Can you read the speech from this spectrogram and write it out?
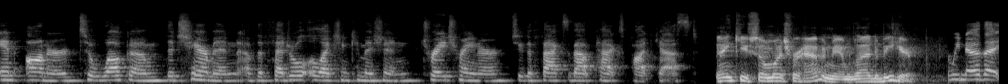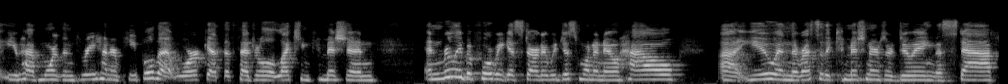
and honored to welcome the chairman of the Federal Election Commission, Trey Trainor, to the Facts About PACs podcast. Thank you so much for having me. I'm glad to be here. We know that you have more than 300 people that work at the Federal Election Commission. And really, before we get started, we just want to know how uh, you and the rest of the commissioners are doing, the staff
